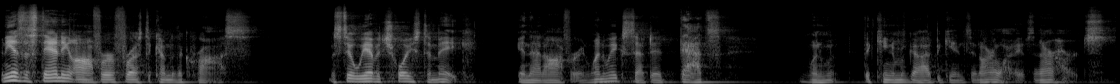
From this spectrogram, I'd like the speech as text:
And He has a standing offer for us to come to the cross. But still, we have a choice to make in that offer. And when we accept it, that's when the kingdom of God begins in our lives, in our hearts.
